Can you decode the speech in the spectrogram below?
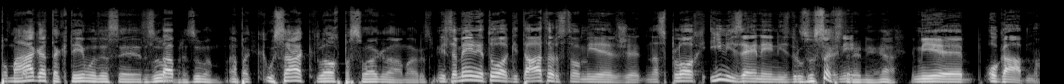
Pomagata k temu, da se razumem, Stop. razumem. Ampak vsak lahko pa svojo glavo ima razmišljati. za meni je to agitatorstvo, mi je že nasploh in iz ene in iz druge Z vseh strani. Ja. Mi je ogabno.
